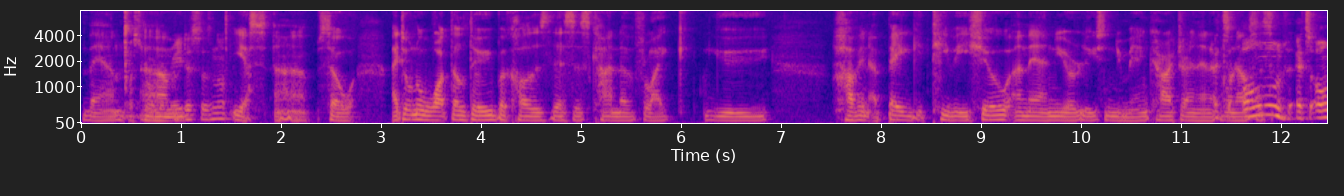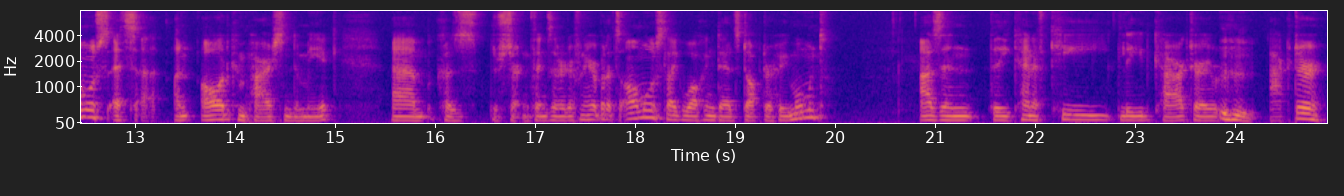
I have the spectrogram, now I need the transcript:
then That's Norman Um, Reedus, isn't it? Yes. Uh, so I don't know what they'll do because this is kind of like you having a big TV show and then you're losing your main character and then It's everyone else is. almost, it's almost, it's a, an odd comparison to make, um, because there's certain things that are different here. But it's almost like Walking Dead's Doctor Who moment, as in the kind of key lead character actor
